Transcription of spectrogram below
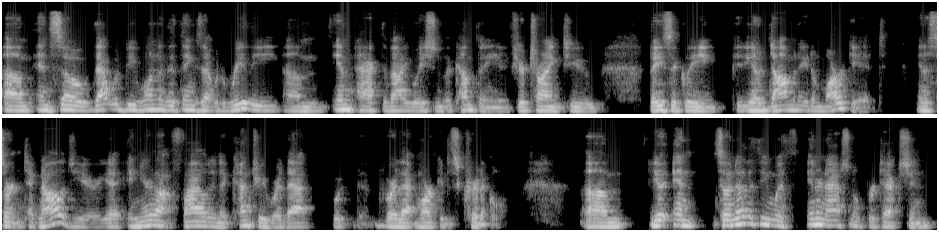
Um, and so that would be one of the things that would really um, impact the valuation of the company if you're trying to basically, you know, dominate a market in a certain technology area and you're not filed in a country where that where, where that market is critical. Um, you know, and so another thing with international protection,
